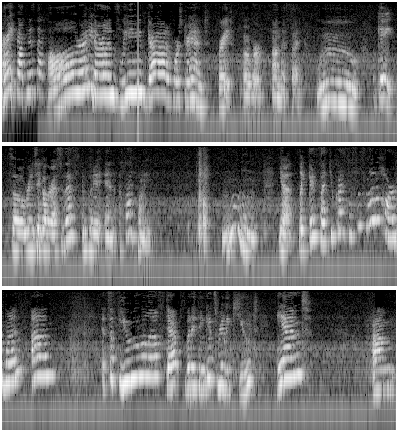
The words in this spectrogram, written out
Alright, back in a sec. Alrighty, darlings, we've got a four strand braid over on this side. Woo! Okay, so we're going to take all the rest of this and put it in a side pony. Mmm. Yeah, like I said, you guys, this is not a hard one. Um, it's a few little steps, but I think it's really cute. And, um,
